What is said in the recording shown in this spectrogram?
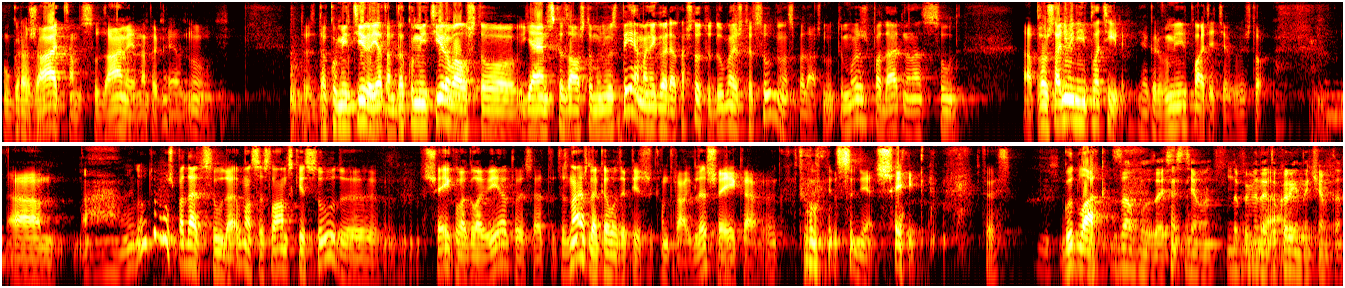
угрожать там судами, например, ну, то есть документировал, я там документировал, что я им сказал, что мы не успеем, они говорят, а что, ты думаешь, ты в суд на нас подашь? Ну, ты можешь подать на нас в суд. А, потому что они мне не платили. Я говорю, вы мне не платите, вы что? А, ну, ты можешь подать в суд, да? у нас исламский суд, э, шейк во главе, то есть, а ты, ты знаешь, для кого ты пишешь контракт? Для шейка. Кто в суде? Шейк. То есть, good luck. Замкнутая система. Напоминает Украину чем-то.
